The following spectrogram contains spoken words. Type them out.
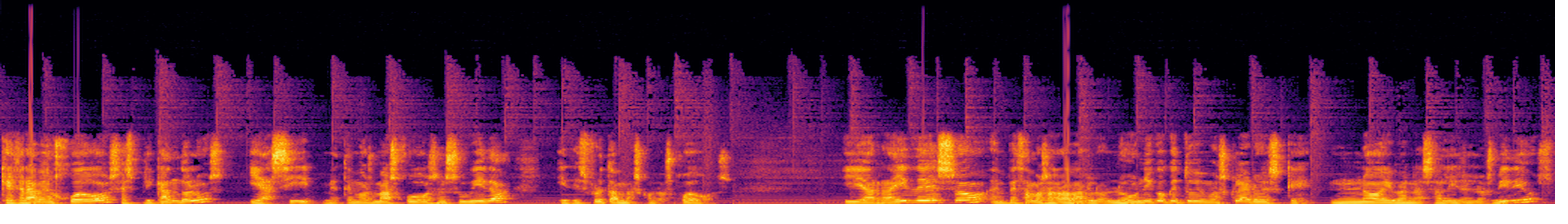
que graben juegos explicándolos y así metemos más juegos en su vida y disfrutan más con los juegos. Y a raíz de eso empezamos a grabarlo. Lo único que tuvimos claro es que no iban a salir en los vídeos,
